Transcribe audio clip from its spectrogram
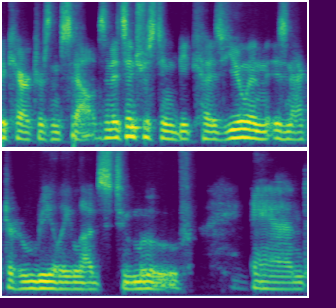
the characters themselves. And it's interesting because Ewan is an actor who really loves to move. And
